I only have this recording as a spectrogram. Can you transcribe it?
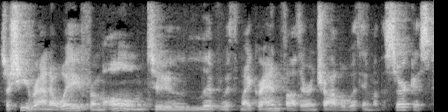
So she ran away from home to live with my grandfather and travel with him on the circus.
